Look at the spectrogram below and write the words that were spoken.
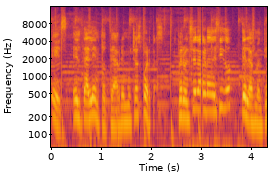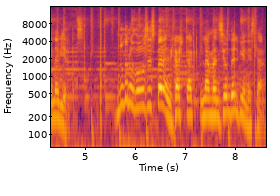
es El talento te abre muchas puertas, pero el ser agradecido te las mantiene abiertas. Número 2 es para el hashtag La mansión del bienestar.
